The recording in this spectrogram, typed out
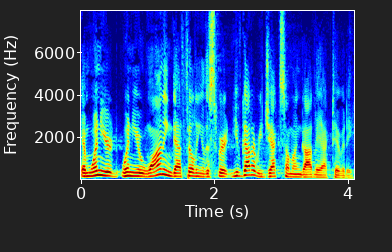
And when you're, when you're wanting that filling of the Spirit, you've got to reject some ungodly activity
